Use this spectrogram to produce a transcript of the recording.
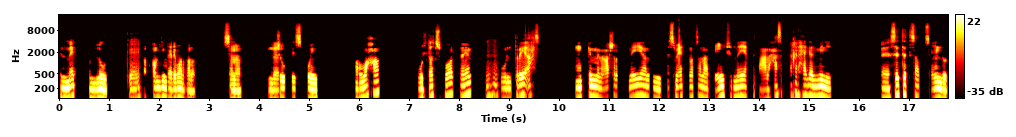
في ال maximum load. okay. الأرقام دي غالبا غلط. بس أنا ال showcase point مروحة وال Touch Bar فاهم؟ والطريقة أحسن. ممكن من 10% سمعت مثلا 40% على حسب آخر حاجة الميني. آه 6 99 دولار.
